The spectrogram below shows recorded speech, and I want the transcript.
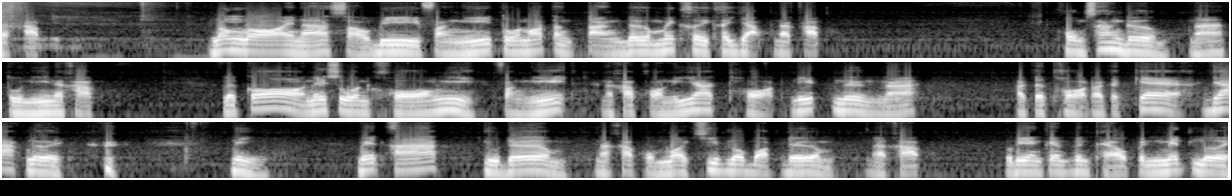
นะครับร่องรอยนะเสาบีฝั่งนี้ตัวน็อตต่างๆ เดิมไม่เคยขยับนะครับ โครงสร้างเดิมนะตัวนี้นะครับ แล้วก็ในส่วนของนี่ฝั่งนี้นะครับ ขออนุญาตถอดนิดนึงนะอาจจะถอดอาจจะแก้ยากเลย นี่เม็ดอาร์คอยู่เดิมนะครับ ผมรอยคีบโรบอทเดิมนะครับ เรียงกันเป็นแถวเป็นเม็ดเลย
